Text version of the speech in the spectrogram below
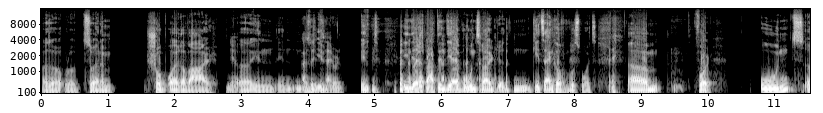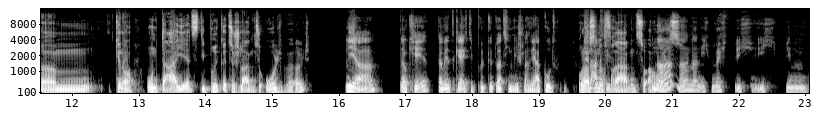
Also, oder zu einem Shop eurer Wahl. ja. Äh, in, in, also in in, Siren. in, in der Stadt, in der ihr wohnt, halt, äh, geht's einkaufen, wo es wollt. Ähm, voll. Und, ähm, genau, und da jetzt die Brücke zu schlagen zu Old World, Ja, okay. Da wird gleich die Brücke dorthin geschlagen. Ja, gut. oder hast du noch die- Fragen zu Nein, AOS? nein, nein, ich möchte, ich, ich bin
